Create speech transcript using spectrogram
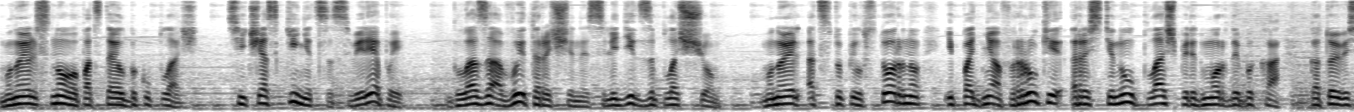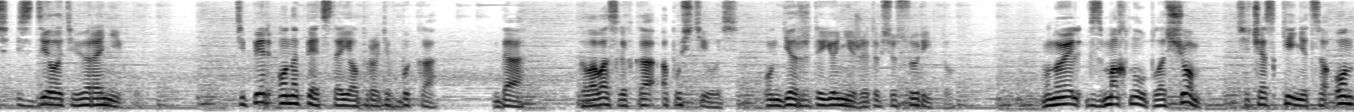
Мануэль снова подставил быку плащ. Сейчас кинется свирепый, глаза вытаращены, следит за плащом. Мануэль отступил в сторону и, подняв руки, растянул плащ перед мордой быка, готовясь сделать Веронику. Теперь он опять стоял против быка. Да, голова слегка опустилась. Он держит ее ниже, это все Сурито. Мануэль взмахнул плащом, сейчас кинется. Он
